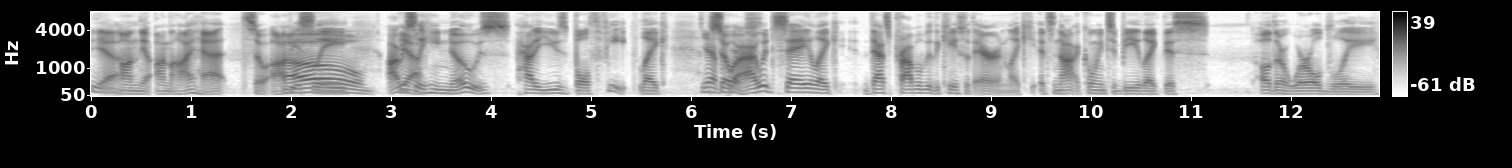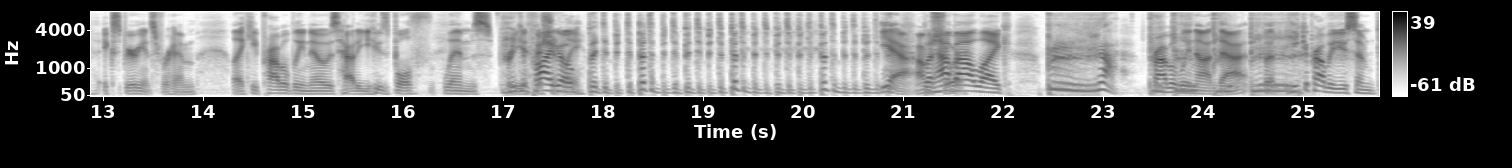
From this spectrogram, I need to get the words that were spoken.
yeah. on the on the hi hat. So obviously, Oh, obviously yeah. he knows how to use both feet. Like, Yeah, so. I would say like that's probably the case with Aaron. Like, it's not going to be like this otherworldly experience for him. Like, he probably knows how to use both limbs he pretty could probably efficiently. go. Yeah, I'm but how about like? Probably not that, but he could probably do some,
